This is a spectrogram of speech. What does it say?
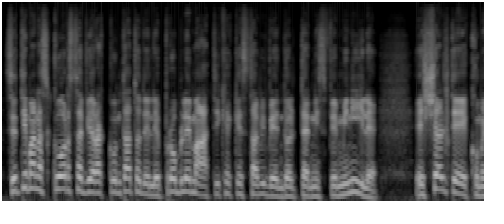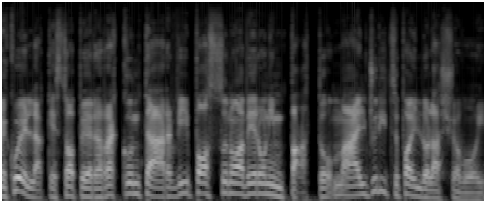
Settimana scorsa vi ho raccontato delle problematiche che sta vivendo il tennis femminile e scelte come quella che sto per raccontarvi possono avere un impatto, ma il giudizio poi lo lascio a voi.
